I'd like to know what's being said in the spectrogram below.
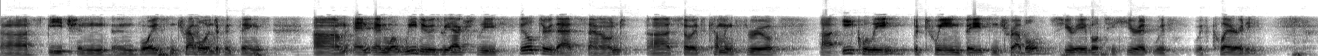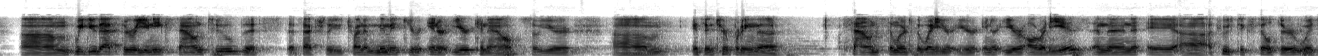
uh, speech and, and voice and treble and different things. Um, and and what we do is we actually filter that sound uh, so it's coming through uh, equally between bass and treble, so you're able to hear it with with clarity. Um, we do that through a unique sound tube that's that's actually trying to mimic your inner ear canal. So you're um, it's interpreting the sound similar to the way your, your inner ear already is, and then a uh, acoustic filter, which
